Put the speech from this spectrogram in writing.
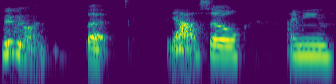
Moving on. But yeah, so I mean,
